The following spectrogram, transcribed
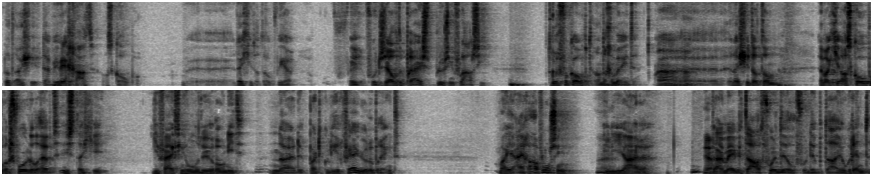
dat als je daar weer weggaat als koper, eh, dat je dat ook weer voor dezelfde prijs plus inflatie terugverkoopt aan de gemeente. Ah, Eh, en als je dat dan. En wat je als koper als voordeel hebt, is dat je je 1500 euro niet naar de particuliere verhuurder brengt, maar je eigen aflossing in die jaren Ja. daarmee betaalt. Voor een deel. Voor een deel betaal je ook rente.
